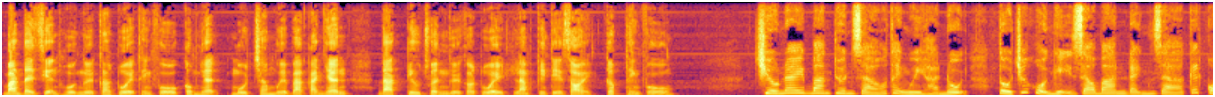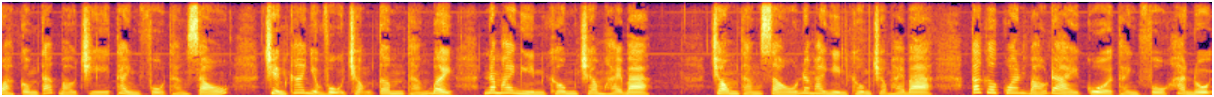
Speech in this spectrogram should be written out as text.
Ban đại diện Hội Người Cao Tuổi thành phố công nhận 113 cá nhân đạt tiêu chuẩn người cao tuổi làm kinh tế giỏi cấp thành phố. Chiều nay, Ban tuyên giáo Thành ủy Hà Nội tổ chức hội nghị giao ban đánh giá kết quả công tác báo chí thành phố tháng 6, triển khai nhiệm vụ trọng tâm tháng 7 năm 2023. Trong tháng 6 năm 2023, các cơ quan báo đài của thành phố Hà Nội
